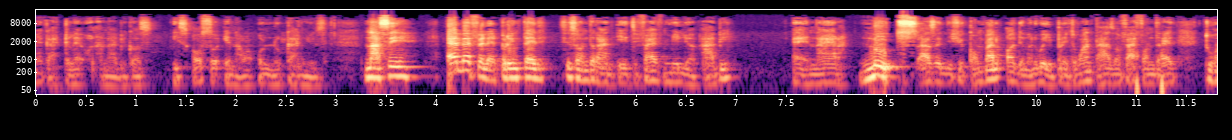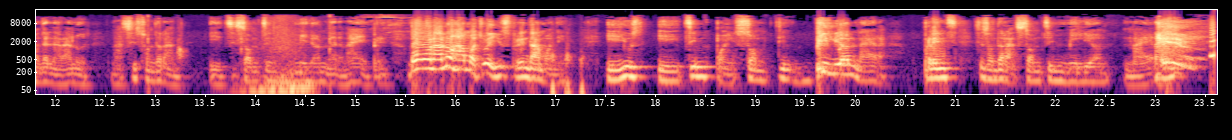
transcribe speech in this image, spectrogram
Make I clear una now because it's also in our own local news. Now see, MFL printed 685 million uh, naira. Notes as in if you combine all the money where you print 1500 200 naira note now 680 something million naira naira print. But i know how much we use print that money? He use 18 point something billion naira print 600 and something million naira.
